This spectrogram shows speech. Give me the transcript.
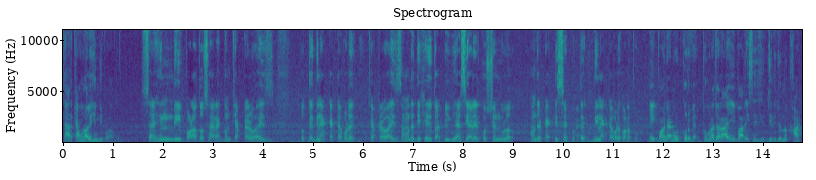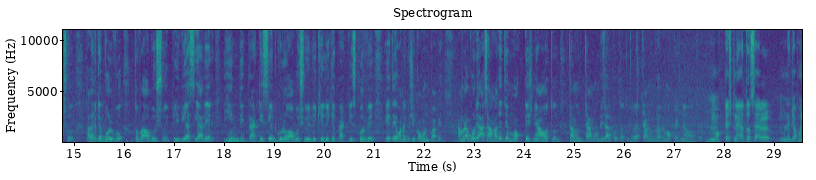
স্যার কেমনভাবে হিন্দি পড়াতো? স্যার, হিন্দি পড়াতো স্যার একদম চ্যাপ্টার ওয়াইজ প্রত্যেক দিন একটা একটা করে চ্যাপ্টার ওয়াইজ আমাদের দেখিয়ে দিত। আর প্রিভিয়াস ইয়ারের কোশ্চেনগুলো আমাদের প্র্যাকটিস সেট প্রত্যেক দিন একটা করে করাতো। এই পয়েন্টটা নোট করবে। তোমরা যারা এইবার এসএসসি জিডির জন্য খাটছো তাদেরকে বলব তোমরা অবশ্যই প্রিভিয়াস ইয়ারের হিন্দি প্র্যাকটিস সেটগুলো অবশ্যই লিখে লিখে প্র্যাকটিস করবে এতে অনেক বেশি কমন পাবে। আমরা বলি আচ্ছা আমাদের যে মক টেস্ট নেওয়া হতো তেমন কেমন রেজাল্ট করতে তুমি বা কেমনভাবে মক টেস্ট নেওয়া হতো? মক টেস্ট নেওয়া হতো স্যার মানে যখন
